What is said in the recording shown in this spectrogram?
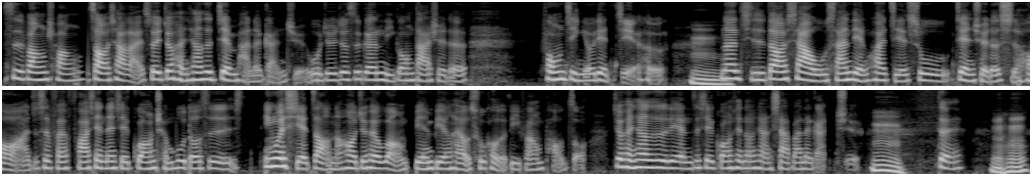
四方窗照下来，所以就很像是键盘的感觉。我觉得就是跟理工大学的风景有点结合。嗯，那其实到下午三点快结束建学的时候啊，就是发发现那些光全部都是因为斜照，然后就会往边边还有出口的地方跑走，就很像是连这些光线都想下班的感觉。嗯，对，嗯哼。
